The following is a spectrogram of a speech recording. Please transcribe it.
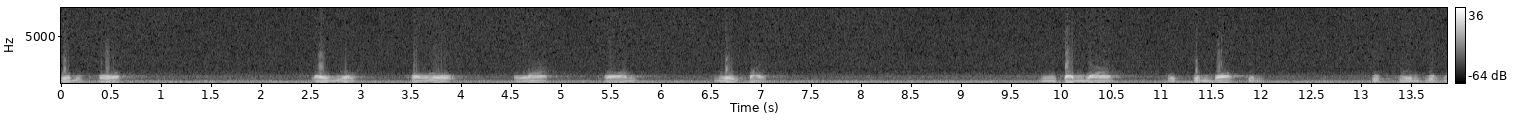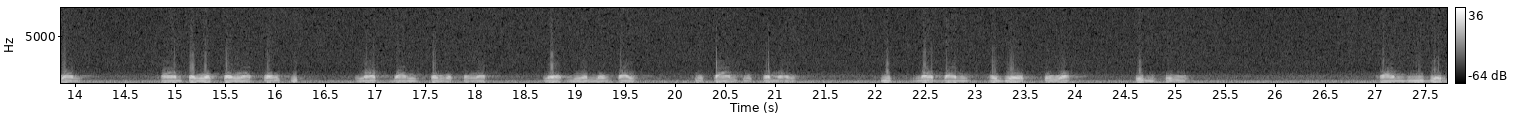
ห็นโทษในเรื่องของโลกละถอนเรื่อยไป มีปัญญาขุดขึ้นบอกขึ้น ทุกคืนทุกวัน ความสงบสงัดของจิตนับวันสงบสงัดแนบเนียนลงไป ทุกการทุกสมัยจิตนับวันขยบตัวขึ้นสู่ความดีเด่น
